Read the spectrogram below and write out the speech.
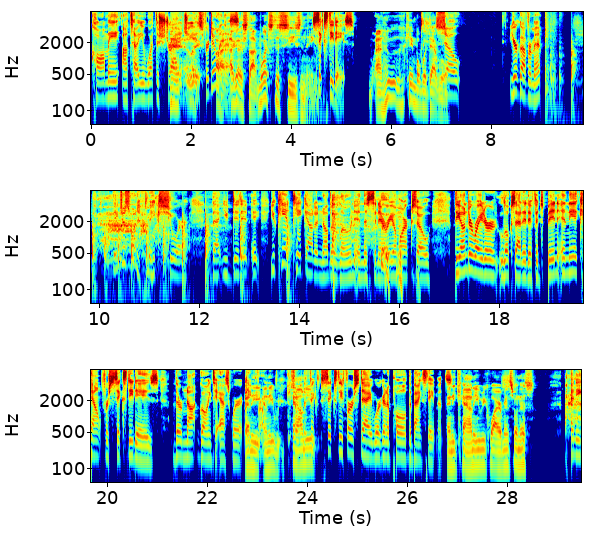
Call me. I'll tell you what the strategy Hey, is for doing right, this. I got to stop. What's the seasoning? 60 days. And who, who came up with that rule? So, your government, they just want to make sure that you didn't. It, you can't take out another loan in this scenario, Mark. So, the underwriter looks at it. If it's been in the account for 60 days, they're not going to ask where it came any from. any so, on the county 61st day, we're going to pull the bank statements. any county requirements on this? Any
